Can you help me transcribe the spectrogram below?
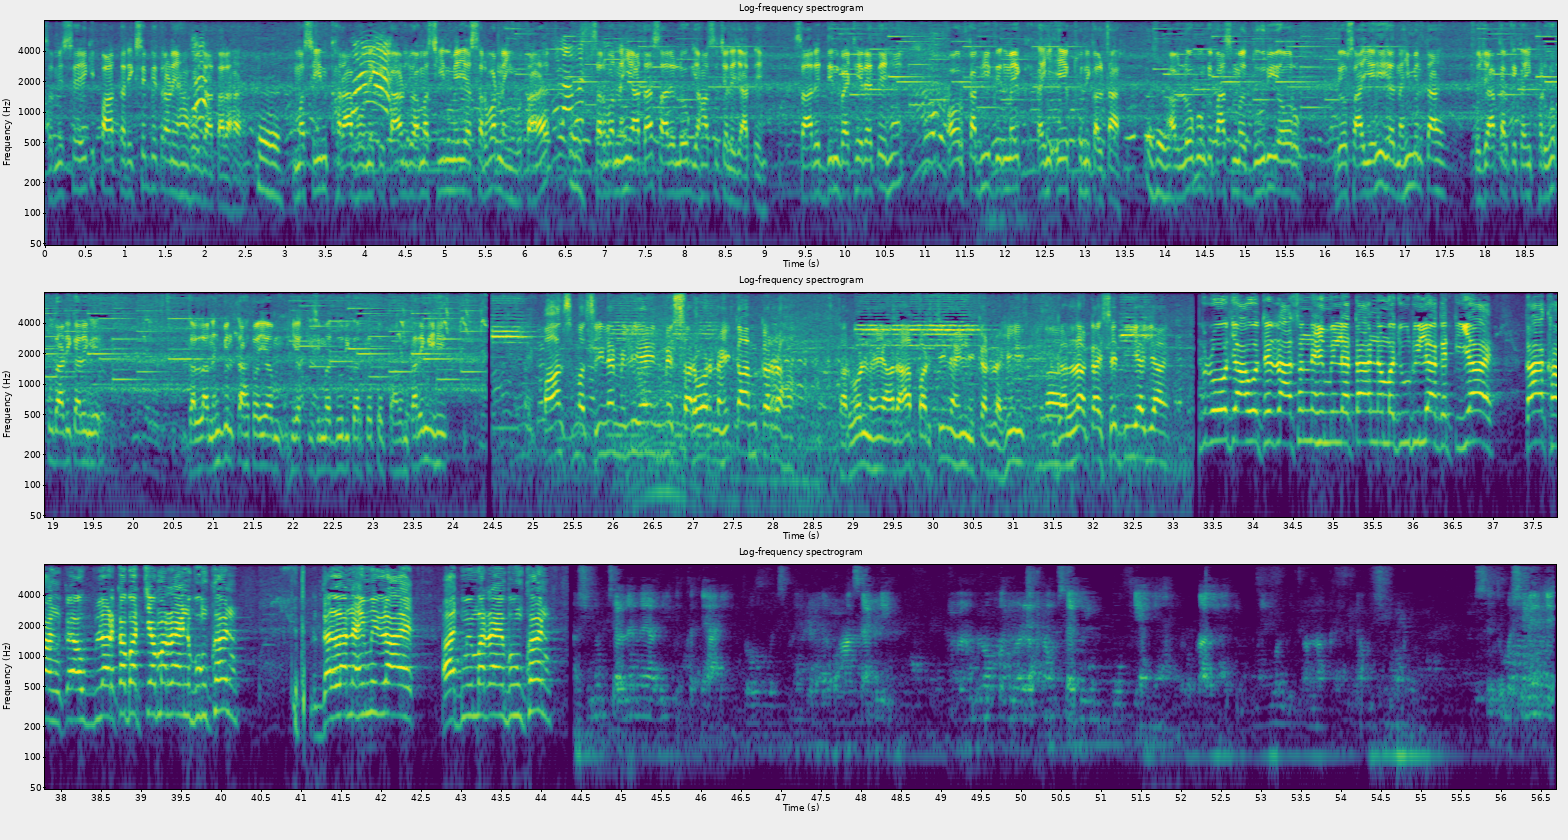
समस्या है कि पाँच तारीख से वितरण यहाँ हो जाता रहा है। मशीन खराब होने के कारण जो है, मशीन में यह सर्वर नहीं होता है। सर्वर नहीं आता है सारे लोग यहाँ से चले जाते हैं। सारे दिन बैठे रहते हैं और कभी दिन में कहीं एक ठो निकलता है। अब लोगों के पास मजदूरी और व्यवसाय यही है नहीं मिलता है। तो जा करके कहीं फड़ुआ कुदारी करेंगे। गल्ला नहीं मिलता है तो यह या किसी मजदूरी करके तो पालन करेंगे ही। पाँच मशीनें मिली हैं इनमें सर्वर नहीं काम कर रहा। सर्वर नहीं आ रहा पर्ची नहीं निकल रही। गल्ला कैसे दिया जाए? रोज आओ थे राशन नहीं मिलता न मजूरी लगतिया का खान का लड़का बच्चे मर रहे हैं भूखन। गला नहीं मिल रहा है, आदमी मर रहे हैं भूखन। चल रहे में अभी दिक्कतें आ रही हैं तो इसमें जो है वहाँ से अभी हम लोग को जो है लखनऊ से भी वो किया गया है रोका गया है। मैनुअल मशीनों तो मशीनें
